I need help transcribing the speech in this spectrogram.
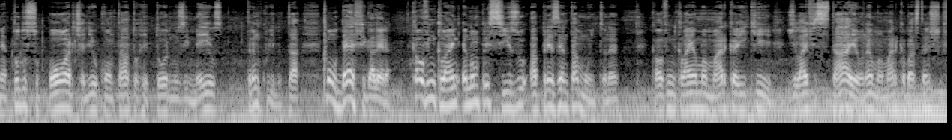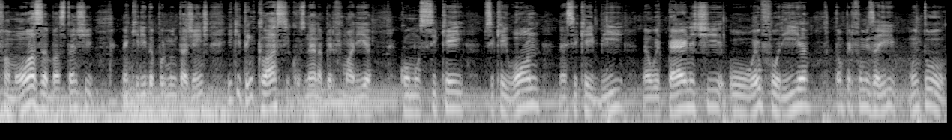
né? Todo o suporte ali, o contato, o retorno, os e-mails tranquilo, tá? Bom, o DEF, galera, Calvin Klein eu não preciso apresentar muito, né? Calvin Klein é uma marca aí que de lifestyle, né? Uma marca bastante famosa, bastante né, querida por muita gente e que tem clássicos, né? Na perfumaria como CK, CK1, né? CKB, né, o Eternity, o Euforia. Então perfumes aí muito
